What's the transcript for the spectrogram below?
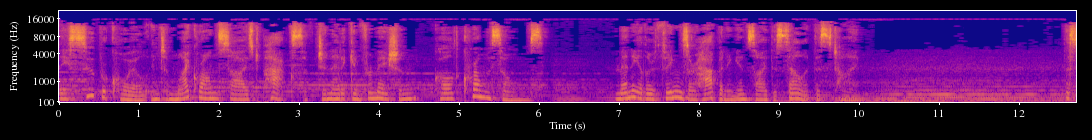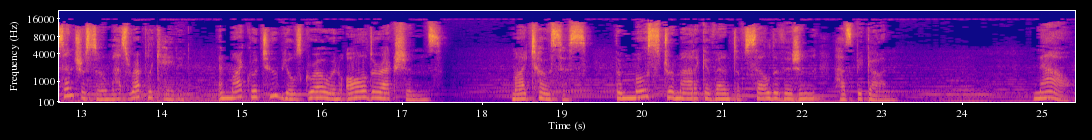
They supercoil into micron-sized packs of genetic information called chromosomes. Many other things are happening inside the cell at this time. The centrosome has replicated, and microtubules grow in all directions. Mitosis, the most dramatic event of cell division has begun. Now,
